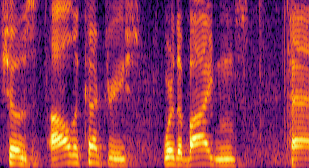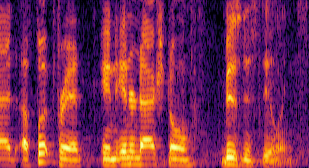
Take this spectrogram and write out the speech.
shows all the countries where the Bidens had a footprint in international business dealings.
